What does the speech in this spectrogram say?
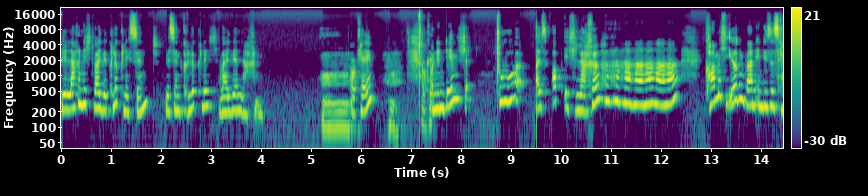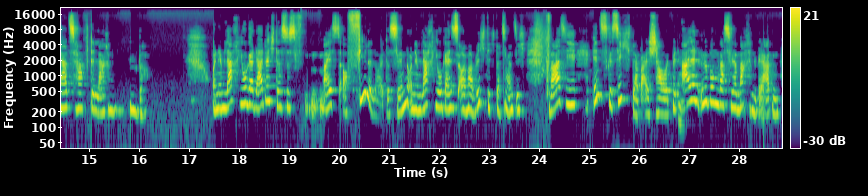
Wir lachen nicht, weil wir glücklich sind. Wir sind glücklich, weil wir lachen. Hm. Okay? Hm. okay. Und indem ich tue, als ob ich lache, komme ich irgendwann in dieses herzhafte Lachen über. Und im Lach-Yoga dadurch, dass es meist auch viele Leute sind und im Lach-Yoga ist es auch immer wichtig, dass man sich quasi ins Gesicht dabei schaut mit mhm. allen Übungen, was wir machen werden.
